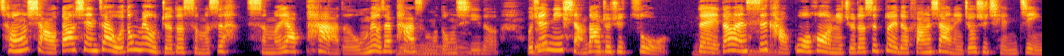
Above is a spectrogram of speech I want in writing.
从小到现在，我都没有觉得什么是什么要怕的，我没有在怕什么东西的。嗯、我觉得你想到就去做，嗯、对，当然思考过后，你觉得是对的方向，你就去前进。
